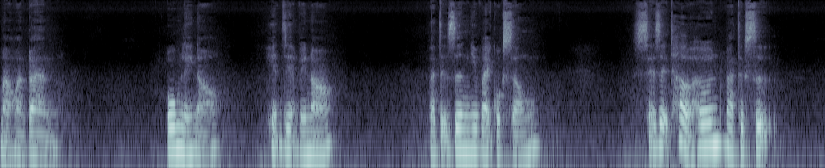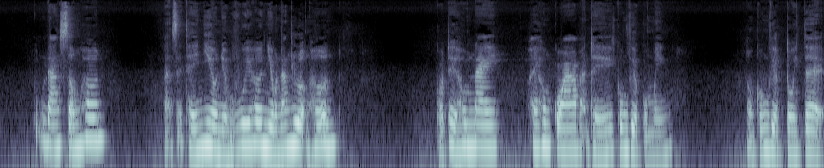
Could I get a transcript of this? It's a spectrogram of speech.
mà hoàn toàn ôm lấy nó, hiện diện với nó. Và tự dưng như vậy cuộc sống sẽ dễ thở hơn và thực sự cũng đáng sống hơn bạn sẽ thấy nhiều niềm vui hơn, nhiều năng lượng hơn. Có thể hôm nay hay hôm qua bạn thấy công việc của mình nó công việc tồi tệ.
